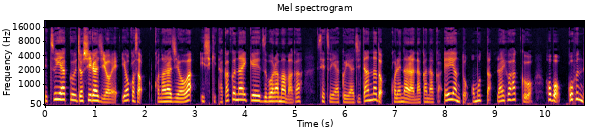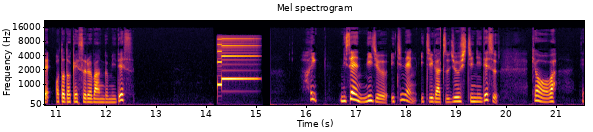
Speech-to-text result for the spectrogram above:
節約女子ラジオへようこそ。このラジオは意識高くない系ズボラママが節約や時短などこれならなかなかええやんと思ったライフハックをほぼ5分でお届けする番組です。はい。2021年1月17日です。今日は、え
